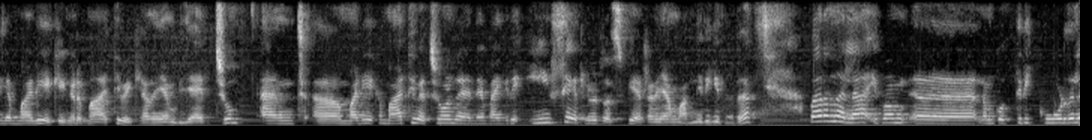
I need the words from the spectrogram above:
എന്റെ മടിയൊക്കെ ഇങ്ങോട്ട് മാറ്റി വെക്കാമെന്ന് ഞാൻ വിചാരിച്ചു. ആൻഡ് മടിയൊക്കെ മാറ്റി വെച്ചുകൊണ്ട് തന്നെ ഭയങ്കര ഈസി ആയിട്ടുള്ള ഒരു റെസിപ്പി ആയിട്ടാണ് ഞാൻ വന്നിരിക്കുന്നത്. വേറെ ഒന്നല്ല ഇപ്പം നമുക്ക് ഒത്തിരി കൂടുതൽ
